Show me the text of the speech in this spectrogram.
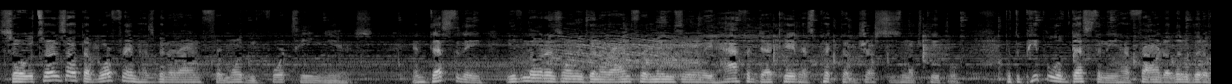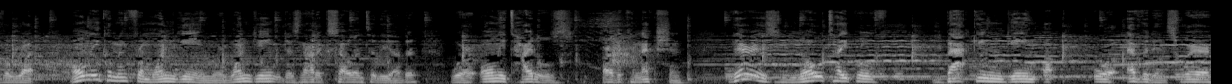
So it turns out that Warframe has been around for more than 14 years. And Destiny, even though it has only been around for amazingly half a decade, has picked up just as much people. But the people of Destiny have found a little bit of a rut, only coming from one game, where one game does not excel into the other, where only titles are the connection. There is no type of backing game up or evidence where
